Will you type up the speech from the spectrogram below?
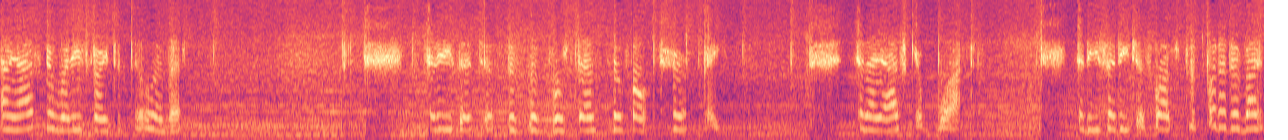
I asked him what he's going to do with it. And I asked him what. And he said he just to put it in my.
